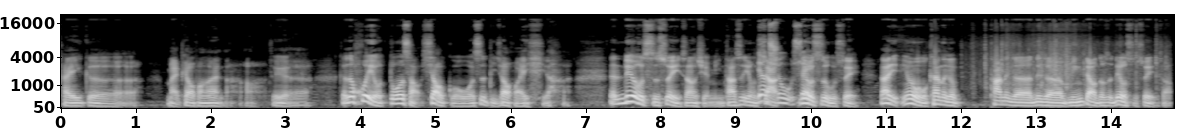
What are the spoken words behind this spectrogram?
开一个买票方案呐啊，这个可是会有多少效果？我是比较怀疑啊。那六十岁以上选民，他是用价六十五岁，那因为我看那个他那个那个民调都是六十岁以上，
